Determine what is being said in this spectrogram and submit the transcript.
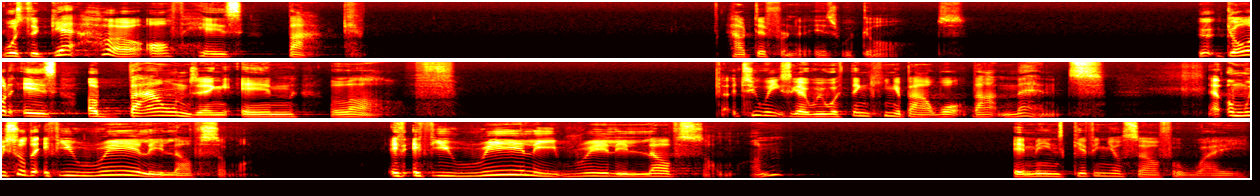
was to get her off his back. How different it is with God. God is abounding in love. Two weeks ago, we were thinking about what that meant. And we saw that if you really love someone, if, if you really, really love someone, it means giving yourself away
